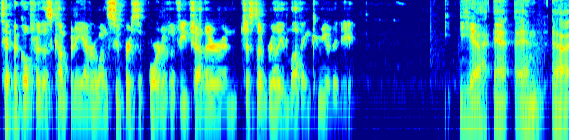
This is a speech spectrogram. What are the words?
typical for this company. Everyone's super supportive of each other and just a really loving community. Yeah, and and, uh,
